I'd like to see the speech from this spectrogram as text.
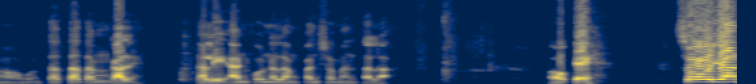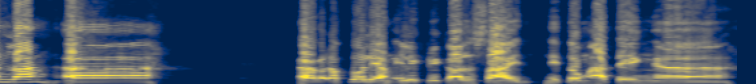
Oh, tatatanggal eh. Talian ko na lang pansamantala. Okay. So yan lang. Ah, actually, ang electrical side nitong ating ah,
